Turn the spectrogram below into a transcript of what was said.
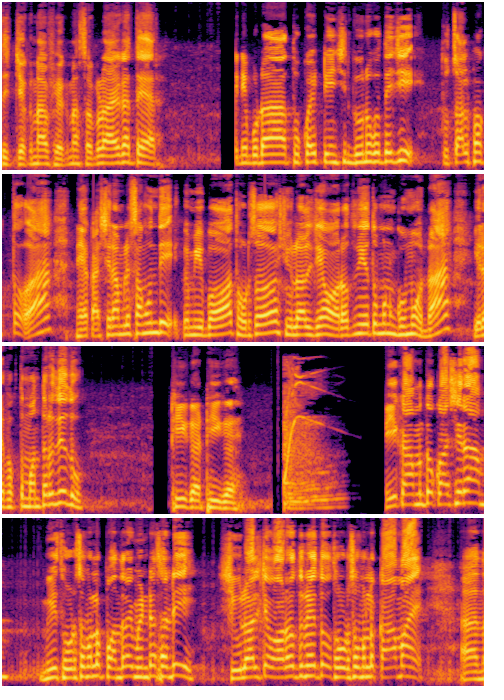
ते चकना फेकणं सगळं आहे का तयार? नाही बुडा तू काही टेन्शन घेऊ नको त्याची. तू चाल फक्त हा. या काशीरामला सांगून दे. की मी बा थोडंसं शिवलालच्या वारातून येतो म्हणून घुमून हा. याला फक्त मंत्र दे तू. ठीक आहे ठीक आहे. मी काय म्हणतो काशीराम? मी थोडंसं म्हणलं पंधरा मिनिटासाठी शिवलालच्या वारातून येतो. थोडंसं म्हणलं काम आहे. अन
